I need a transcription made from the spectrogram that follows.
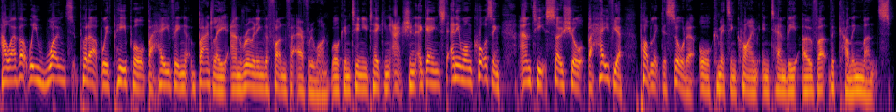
However, we won't put up with people behaving badly and ruining the fun for everyone everyone will continue taking action against anyone causing antisocial behaviour, public disorder, or committing crime in Tenby over the coming months.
